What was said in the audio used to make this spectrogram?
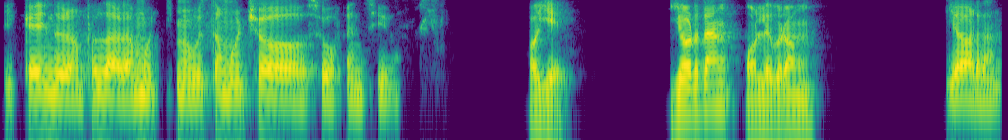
Y Kevin Durant, pues la verdad, me gusta mucho su ofensiva. Oye, ¿Jordan o LeBron? Jordan.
